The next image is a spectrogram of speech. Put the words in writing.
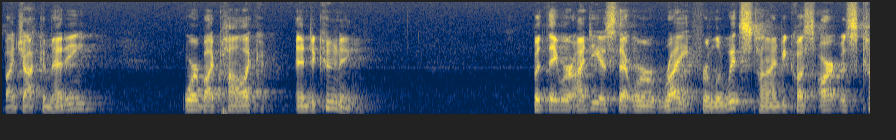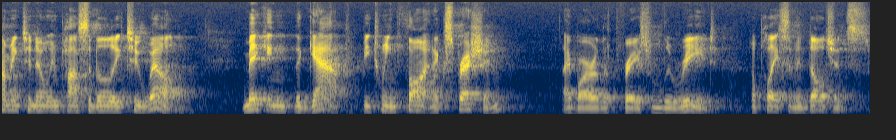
by Giacometti, or by Pollock and de Kooning. But they were ideas that were right for LeWitt's time because art was coming to know impossibility too well. making the gap between thought and expression, I borrow the phrase from Lou Reed, a place of indulgence.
